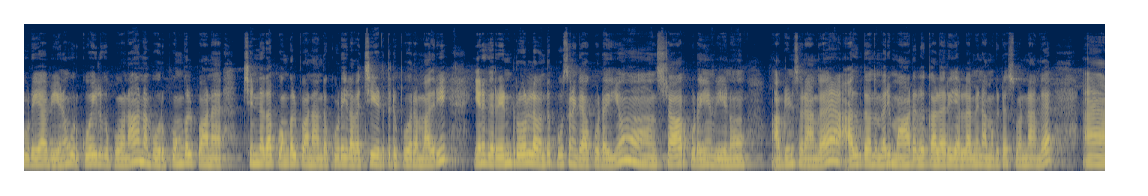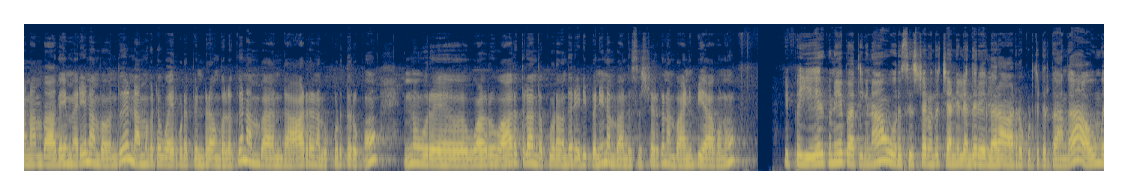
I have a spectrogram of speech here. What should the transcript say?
கூடையாக வேணும். ஒரு கோயிலுக்கு போனால் நம்ம ஒரு பொங்கல் பானை சின்னதாக பொங்கல் பானை அந்த கூடையில் வச்சு எடுத்துகிட்டு போகிற மாதிரி எனக்கு ரெண்டு ரோலில் வந்து பூசணிக்காய் கூடையும் ஸ்டார் கூடையும் வேணும் அப்படின்னு சொன்னாங்க. அதுக்கு தகுந்த மாதிரி மாடலு கலரு எல்லாமே நம்மக்கிட்ட சொன்னாங்க. நம்ம அதே மாதிரி நம்ம வந்து நம்மக்கிட்ட ஒயர் கூடை பின்னுறவங்களுக்கு நம்ம அந்த ஆர்டரை நம்ம கொடுத்துருக்கோம். இன்னும் ஒரு ஒரு வாரத்தில் அந்த கூடை வந்து ரெடி பண்ணி நம்ம அந்த சிஸ்டருக்கு நம்ம அனுப்பி ஆகணும். இப்போ ஏற்கனவே பார்த்தீங்கன்னா ஒரு சிஸ்டர் வந்து சென்னையிலேருந்து ரெகுலராக ஆர்டர் கொடுத்துட்டு இருக்காங்க. அவங்க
